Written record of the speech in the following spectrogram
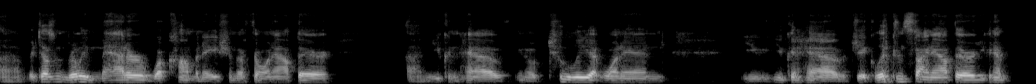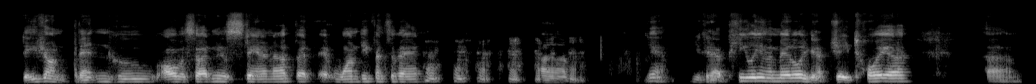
Um, it doesn't really matter what combination they're throwing out there. Um, you can have, you know, Tuli at one end. You you can have Jake Lichtenstein out there. You can have Dejon Benton, who all of a sudden is standing up at, at one defensive end. Um, yeah, you can have Pili in the middle. You can have Jay Toia. Um,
